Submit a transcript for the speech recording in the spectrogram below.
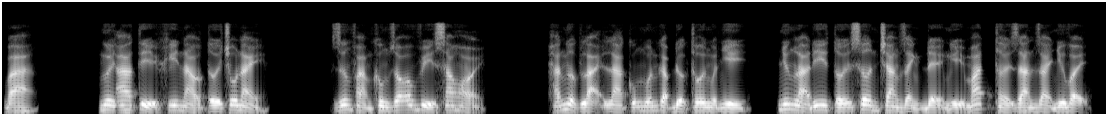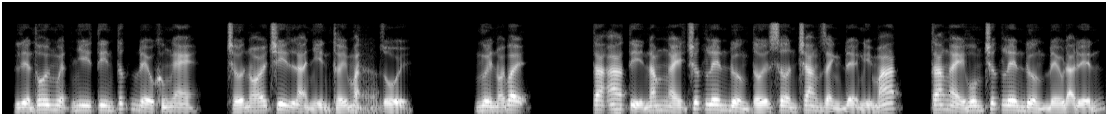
Ba, Ngươi A tỷ khi nào tới chỗ này? Dương Phàm không rõ vì sao hỏi. Hắn ngược lại là cũng muốn gặp được Thôi Nguyệt Nhi, nhưng là đi tới Sơn Trang dành để nghỉ mát thời gian dài như vậy, liền Thôi Nguyệt Nhi tin tức đều không nghe, chớ nói chi là nhìn thấy mặt rồi. Ngươi nói bậy. Ta A tỷ năm ngày trước lên đường tới Sơn Trang dành để nghỉ mát, ta ngày hôm trước lên đường đều đã đến,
